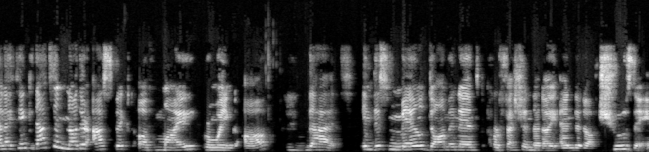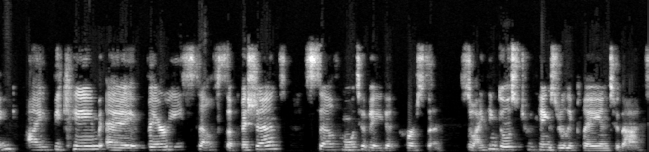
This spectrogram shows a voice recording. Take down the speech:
and i think that's another aspect of my growing up. Mm-hmm. that in this male dominant profession that I ended up choosing, I became a very self sufficient, self motivated person. So I think those two things really play into that.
